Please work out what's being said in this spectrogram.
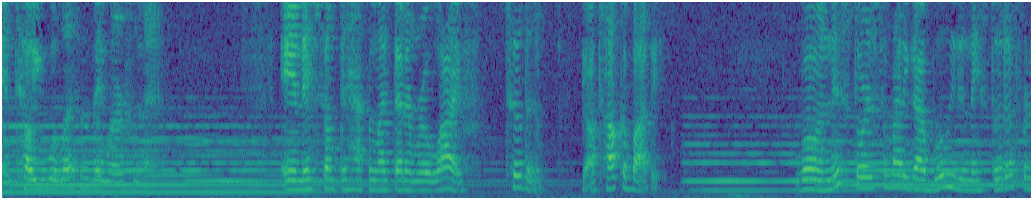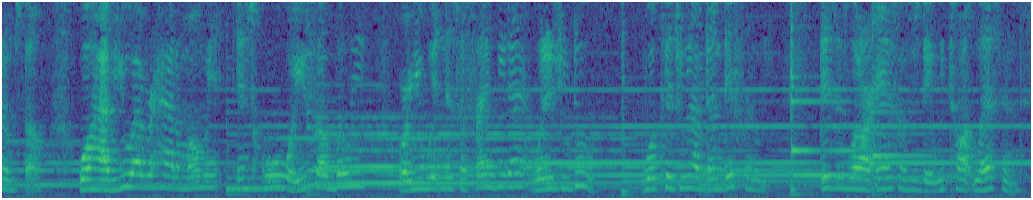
and tell you what lessons they learned from that. And if something happened like that in real life to them, y'all talk about it. Well, in this story, somebody got bullied and they stood up for themselves. Well, have you ever had a moment in school where you felt bullied or you witnessed a friend be that? What did you do? What could you have done differently? This is what our ancestors did. We taught lessons.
